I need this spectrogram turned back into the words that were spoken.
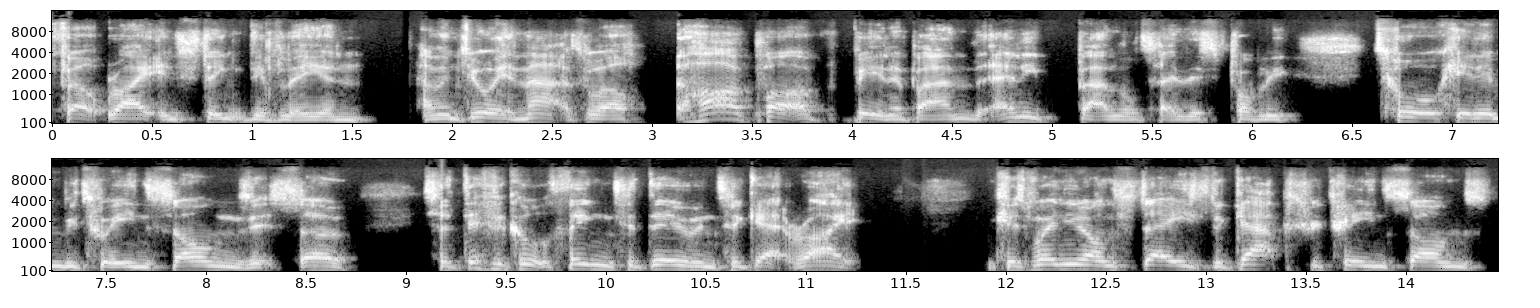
felt right instinctively. And I'm enjoying that as well. The hard part of being a band, any band will say this, probably talking in between songs. It's so it's a difficult thing to do and to get right because when you're on stage, the gaps between songs,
